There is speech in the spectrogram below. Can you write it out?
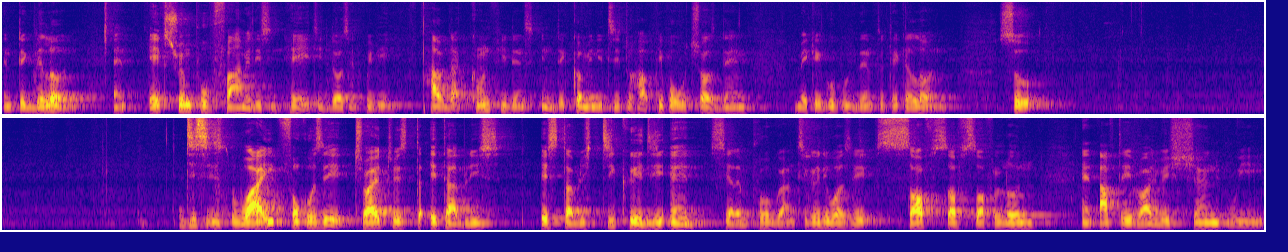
and take the loan. And extreme poor families in Haiti doesn't really have that confidence in the community to have people who trust them make a group with them to take a loan. So this is why Fonkoze tried to establish establish Ti Kredi and CLM program. Ti Kredi was a soft, soft, soft loan, and after evaluation, we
